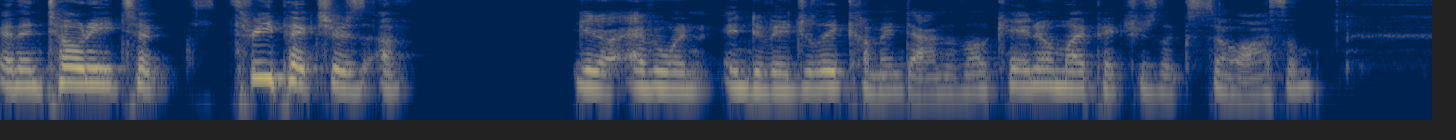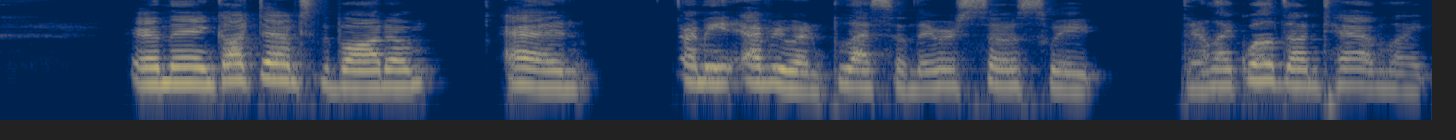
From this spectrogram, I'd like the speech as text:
And then Tony took three pictures of, you know, everyone individually coming down the volcano. My pictures look so awesome. And then got down to the bottom, and I mean, everyone, bless them, they were so sweet. They're like, "Well done, Tam. Like,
